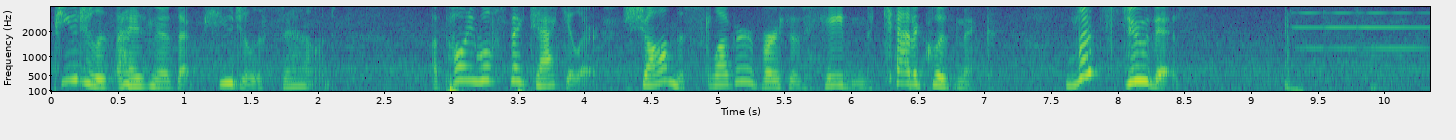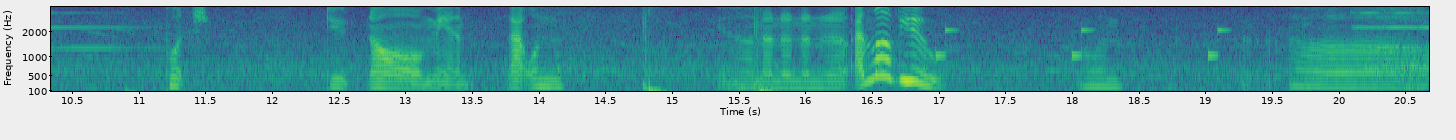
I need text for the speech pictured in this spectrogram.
Pugilist Eyes knows that pugilist sound. A Pony Wolf Spectacular. Sean the Slugger versus Hayden the Cataclysmic. Let's do this! Punch. Dude, oh man. That one's... no, no, no, no, no. I love you! That one's... Uh...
